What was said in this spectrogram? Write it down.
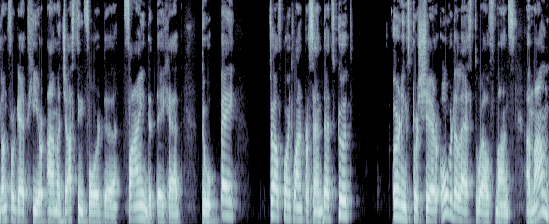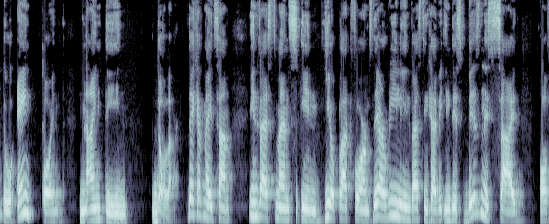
Don't forget here I'm adjusting for the fine that they had to pay. 12.1%, that's good. Earnings per share over the last 12 months amount to $8.19. They have made some investments in geo platforms. They are really investing heavy in this business side of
